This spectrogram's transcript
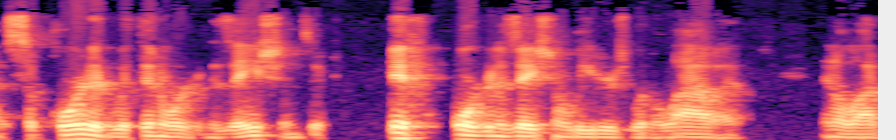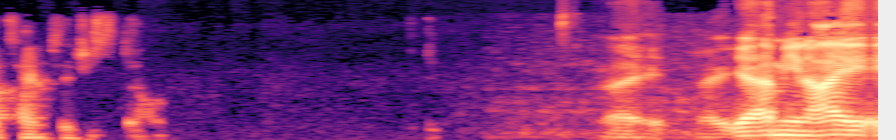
uh, supported within organizations if, if organizational leaders would allow it. And a lot of times they just don't right right. Yeah i mean i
